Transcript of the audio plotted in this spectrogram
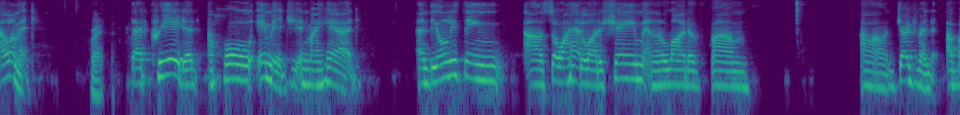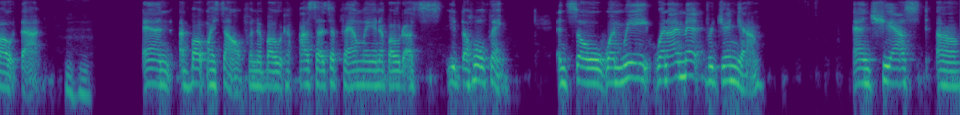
element. Right that created a whole image in my head. And the only thing, uh, so I had a lot of shame and a lot of um, uh, judgment about that. Mm-hmm. And about myself and about us as a family and about us, the whole thing. And so when we, when I met Virginia, and she asked, uh,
